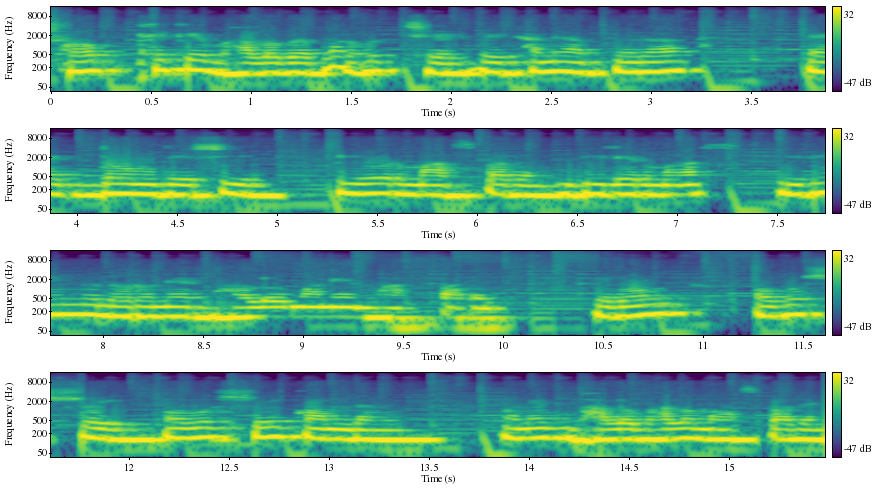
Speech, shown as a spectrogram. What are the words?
সব থেকে ভালো ব্যাপার হচ্ছে, এখানে আপনারা একদম দেশি পিওর মাছ পাবেন বিলের মাছ, বিভিন্ন ধরনের ভালো মানের মাছ পাবেন এবং অবশ্যই অবশ্যই কম দামে অনেক ভালো ভালো মাছ পাবেন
